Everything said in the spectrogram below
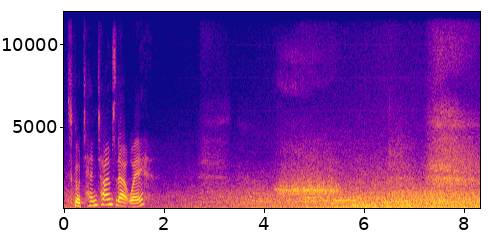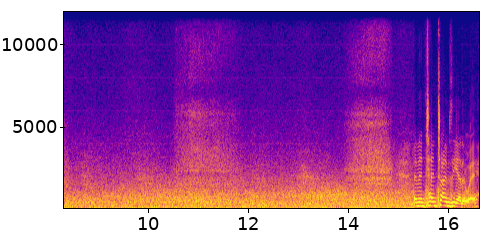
Let's go 10 times that way. And then 10 times the other way.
